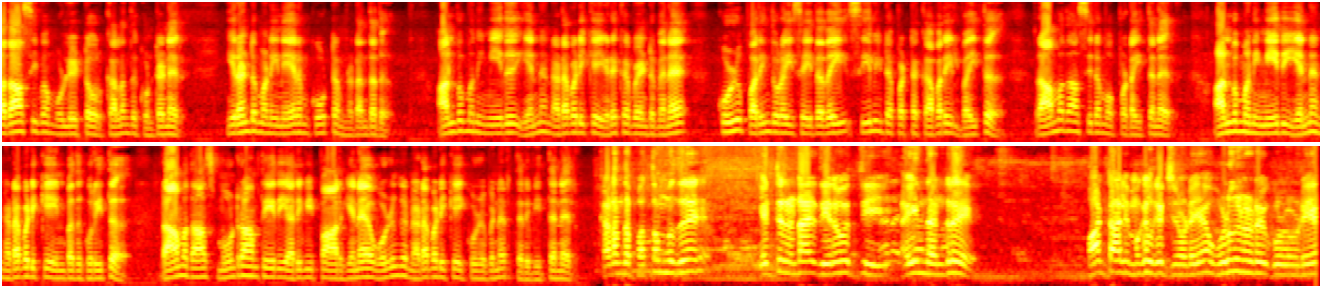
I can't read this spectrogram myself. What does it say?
சதாசிவம் உள்ளிட்டோர் கலந்து கொண்டனர். இரண்டு மணி நேரம் கூட்டம் நடந்தது. அன்புமணி மீது என்ன நடவடிக்கை எடுக்க வேண்டுமென குழு பரிந்துரை செய்ததை சீலிடப்பட்ட கவரில் வைத்து ராமதாஸிடம் ஒப்படைத்தனர். அன்புமணி மீது என்ன நடவடிக்கை என்பது குறித்து ராமதாஸ் மூன்றாம் தேதி அறிவிப்பார் என ஒழுங்கு நடவடிக்கை குழுவினர் தெரிவித்தனர். கடந்த பத்தொன்பது எட்டு ரெண்டாயிரத்தி இருபத்தி ஐந்து அன்று பாட்டாளி மக்கள் கட்சியினுடைய ஒழுங்கு குழுவுடைய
